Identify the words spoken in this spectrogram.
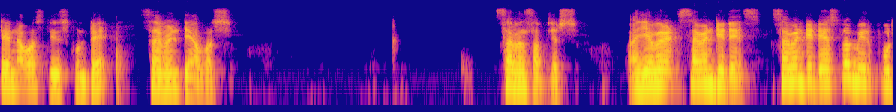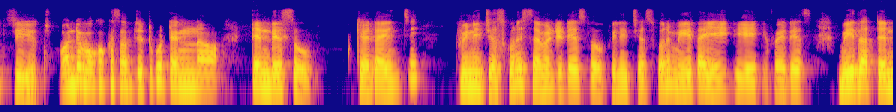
10 అవర్స్ తీసుకుంటే 70 hours. Seven subjects. Ah, every 70 days. 70 డేస్‌లో మీరు పూర్తి చేయొచ్చు. అంటే ఒక్కొక్క సబ్జెక్టుకు టెన్ టెన్ డేస్ కేటాయించి ఫినిష్ చేసుకొని 70 డేస్‌లో ఫినిష్ చేసుకొని మిగతా 80, 85 డేస్ మిగతా 10,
